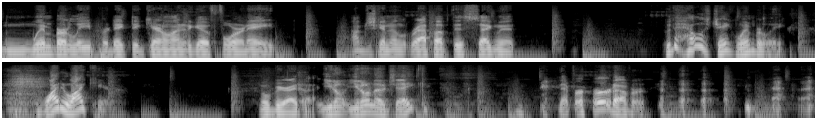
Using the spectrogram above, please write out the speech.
Wimberly predicted Carolina to go four and eight. I'm just going to wrap up this segment. Who the hell is Jake Wimberly? Why do I care? We'll be right back. You don't you don't know Jake? Never heard of her.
